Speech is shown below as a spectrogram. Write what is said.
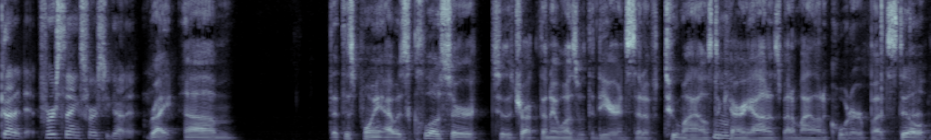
gutted it. First things first, you got it. Right. Um, at this point, I was closer to the truck than I was with the deer. Instead of two miles to carry out, it's about a mile and a quarter. But still,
